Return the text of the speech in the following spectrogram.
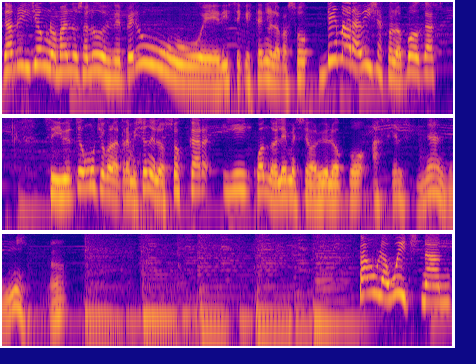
Gabriel Young nos manda un saludo desde Perú. eh, dice que este año lo pasó de maravillas con los podcasts. Se divirtió mucho con la transmisión de los Oscar y cuando el M se volvió loco hacia el final del mismo. ¿no? Paula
